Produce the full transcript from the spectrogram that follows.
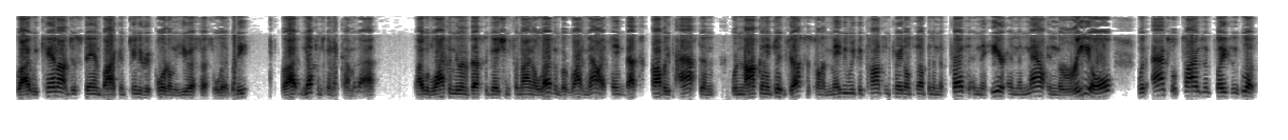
right? We cannot just stand by, continue to report on the USS Liberty, right? Nothing's going to come of that. I would like a new investigation for 9/11, but right now I think that's probably past, and we're not going to get justice on it. Maybe we could concentrate on something in the present, in the here, in the now, in the real, with actual times and places. Look,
